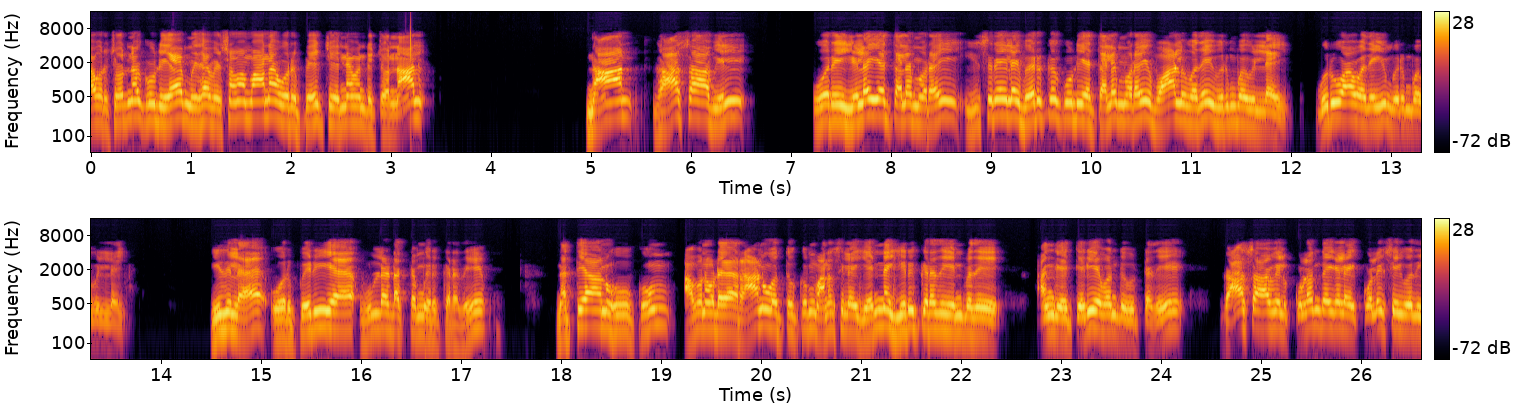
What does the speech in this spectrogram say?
அவர் சொன்னக்கூடிய மிக விஷமமான ஒரு பேச்சு என்னவென்று சொன்னால் நான் காசாவில் ஒரு இளைய தலைமுறை இஸ்ரேலை வெறுக்கக்கூடிய தலைமுறை வாழுவதை விரும்பவில்லை உருவாவதையும் விரும்பவில்லை. இதில் ஒரு பெரிய உள்ளடக்கம் இருக்கிறது. நத்தியானுகுக்கும் அவனுடைய இராணுவத்துக்கும் மனசில் என்ன இருக்கிறது என்பது அங்கே தெரிய வந்து விட்டது. காசாவில் குழந்தைகளை கொலை செய்வது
